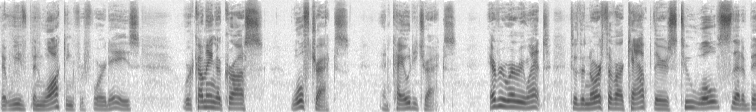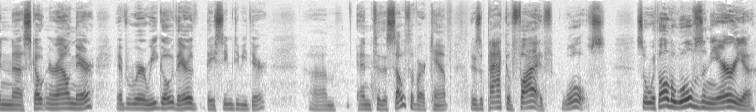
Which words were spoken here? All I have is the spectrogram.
that we've been walking for four days, we're coming across wolf tracks and coyote tracks. Everywhere we went, to the north of our camp, there's two wolves that have been uh, scouting around there. Everywhere we go, there they seem to be there. Um, and to the south of our camp, there's a pack of five wolves. So with all the wolves in the area,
